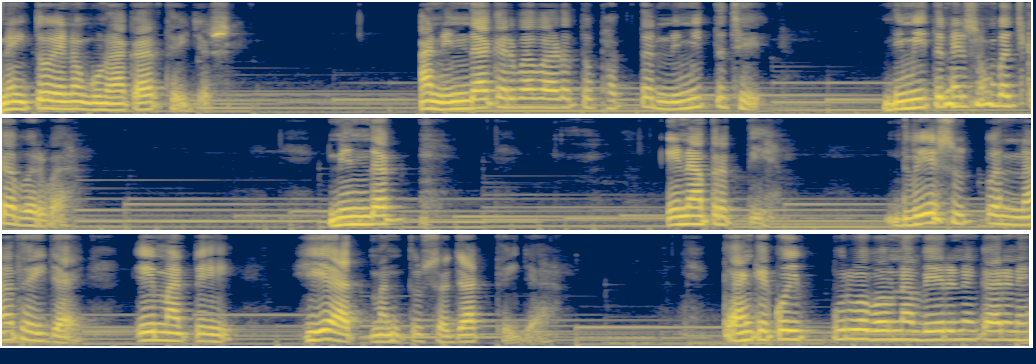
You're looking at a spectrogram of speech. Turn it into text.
નહીં તો એનો ગુણાકાર થઈ જશે. આ નિંદા કરવાવાળો તો ફક્ત નિમિત્ત છે. નિમિત્તને શું બચકા ભરવા? નિંદક એના પ્રત્યે દ્વેષ ઉત્પન્ન ન થઈ જાય. એ માટે હે આત્મન, તું સજાગ થઈ જા. કારણ કે કોઈ પૂર્વભાવના વેરને કારણે,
